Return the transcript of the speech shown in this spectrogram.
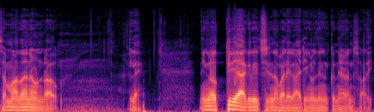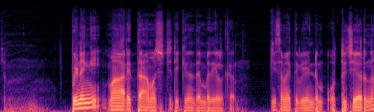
സമാധാനം ഉണ്ടാവും. അല്ലേ? നിങ്ങൾ ഒത്തിരി ആഗ്രഹിച്ചിരുന്ന പല കാര്യങ്ങളും നിങ്ങൾക്ക് നേടാൻ സാധിക്കും. പിണങ്ങി മാറി താമസിച്ചിരിക്കുന്ന ദമ്പതികൾക്ക് ഈ സമയത്ത് വീണ്ടും ഒത്തുചേർന്ന്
